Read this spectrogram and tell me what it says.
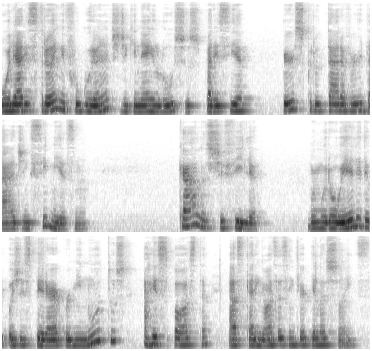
o olhar estranho e fulgurante de Quinéio Lúcio parecia perscrutar a verdade em si mesma. Calas-te, filha, murmurou ele depois de esperar por minutos a resposta às carinhosas interpelações.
